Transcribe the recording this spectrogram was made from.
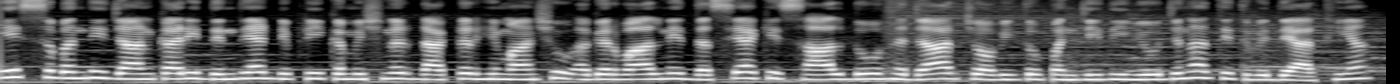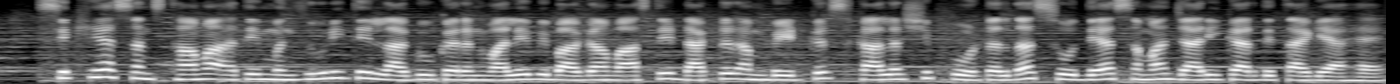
ਇਸ ਸੰਬੰਧੀ ਜਾਣਕਾਰੀ ਦਿੰਦਿਆਂ deputy commissioner doctor Himanshu Agarwal ਨੇ ਦੱਸਿਆ ਕਿ ਸਾਲ 2024 ਤੋਂ 25 ਦੀ ਯੋਜਨਾ ਤਹਿਤ ਵਿਦਿਆਰਥੀਆਂ, ਸਿੱਖਿਆ ਸੰਸਥਾਵਾਂ ਅਤੇ ਮਨਜ਼ੂਰੀ ਤੇ ਲਾਗੂ ਕਰਨ ਵਾਲੇ ਵਿਭਾਗਾਂ ਵਾਸਤੇ ਡਾਕਟਰ ਅੰਬੇਡਕਰ ਸਕਾਲਰਸ਼ਿਪ ਪੋਰਟਲ ਦਾ ਸੋਧਿਆ ਸਮਾਂ ਜਾਰੀ ਕਰ ਦਿੱਤਾ ਗਿਆ ਹੈ।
